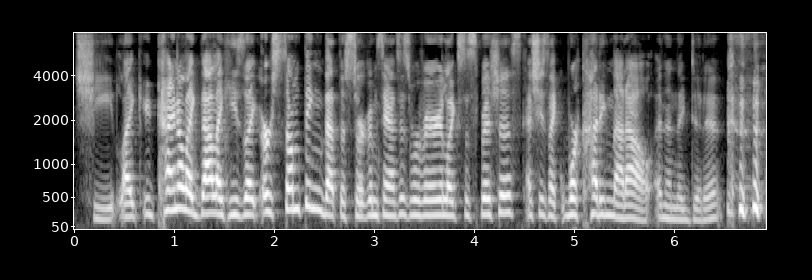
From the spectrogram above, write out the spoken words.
cheat like kind of like that like he's like or something that the circumstances were very like suspicious and she's like we're cutting that out and then they didn't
